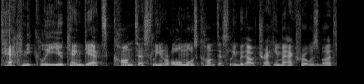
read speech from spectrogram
technically you can get contest lean or almost contest lean without tracking macros, but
